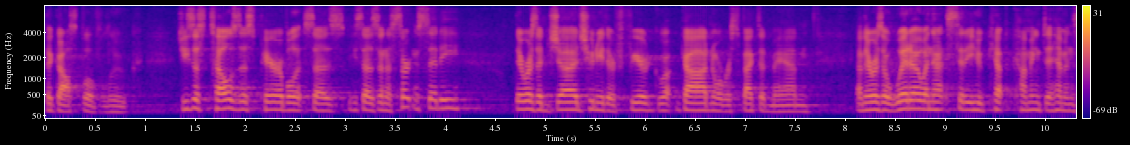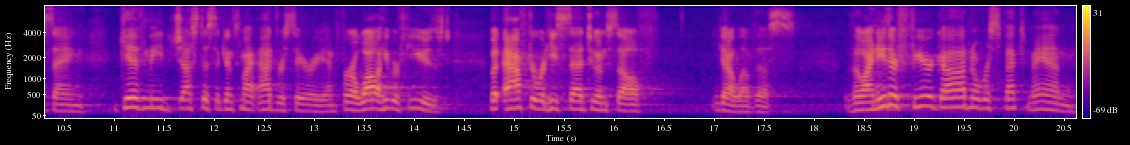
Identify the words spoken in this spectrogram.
the Gospel of Luke. Jesus tells this parable. It says, He says, In a certain city, there was a judge who neither feared God nor respected man. And there was a widow in that city who kept coming to him and saying, Give me justice against my adversary. And for a while he refused. But afterward he said to himself, You gotta love this. Though I neither fear God nor respect man,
